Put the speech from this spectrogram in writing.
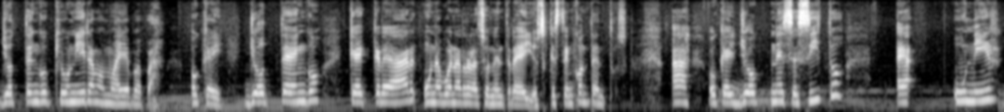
yo tengo que unir a mamá y a papá. Ok, yo tengo que crear una buena relación entre ellos, que estén contentos. Ah, ok, yo necesito eh, unir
